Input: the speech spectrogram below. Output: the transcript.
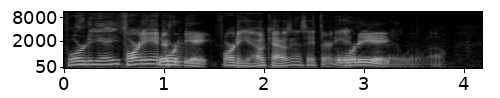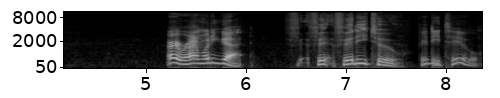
48? 48, or 48. Okay, I was going to say 38. 48. A little low. All right, Ryan, what do you got? F- f- 52. 52.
